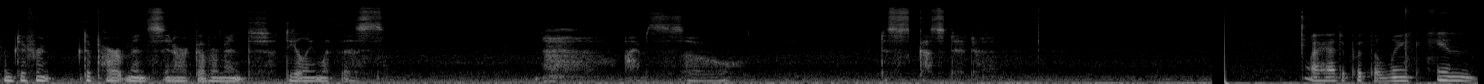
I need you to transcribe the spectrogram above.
from different departments in our government dealing with this. I'm so disgusted. I had to put the link in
